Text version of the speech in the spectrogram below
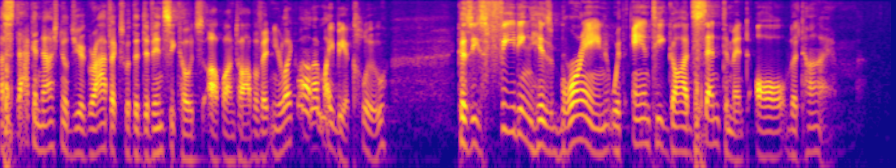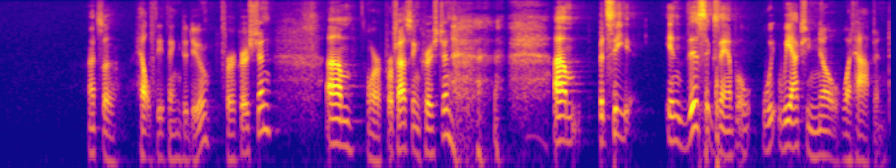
a stack of National Geographics with the Da Vinci codes up on top of it, and you're like, well, that might be a clue. Because he's feeding his brain with anti God sentiment all the time. That's a healthy thing to do for a Christian um, or a professing Christian. um, but see, in this example, we, we actually know what happened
